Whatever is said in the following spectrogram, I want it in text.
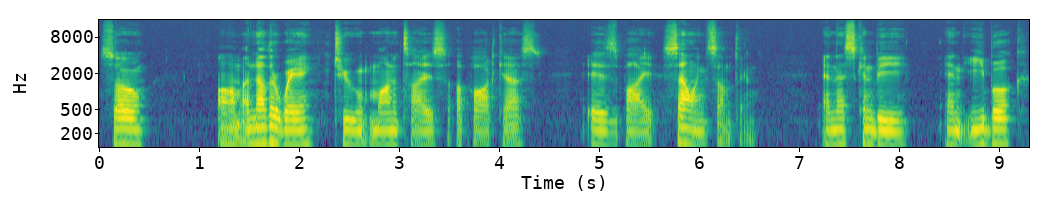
So, um, another way to monetize a podcast is by selling something, and this can be an ebook,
